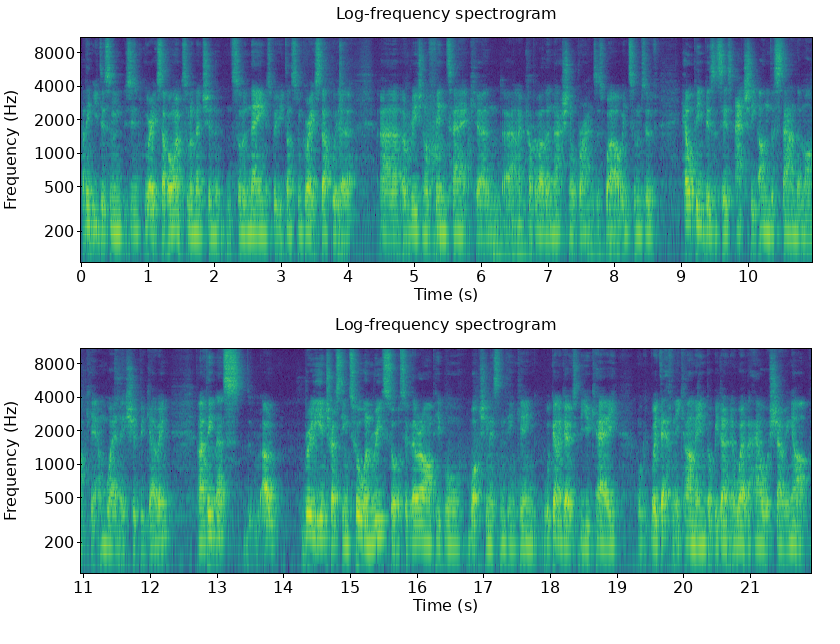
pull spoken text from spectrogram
I think you did some, some great stuff. I won't sort of mention sort of names, but you've done some great stuff with a, uh, a regional fintech and uh, a couple of other national brands as well in terms of helping businesses actually understand the market and where they should be going. And I think that's a really interesting tool and resource if there are people watching this and thinking, we're going to go to the UK, we're we're definitely coming, but we don't know where the hell we're showing up.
